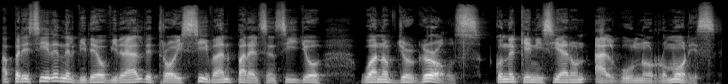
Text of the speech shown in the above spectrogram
apareciera en el video viral de Troy Sivan para el sencillo One of Your Girls, con el que iniciaron algunos rumores.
